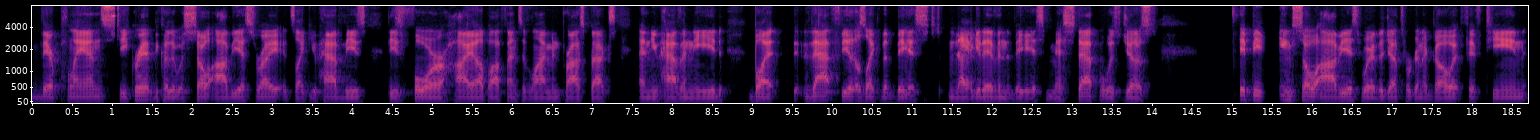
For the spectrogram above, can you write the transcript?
their plans secret because it was so obvious, right? It's like you have these these four high up offensive lineman prospects and you have a need, but that feels like the biggest negative and the biggest misstep was just it being so obvious where the Jets were going to go at 15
